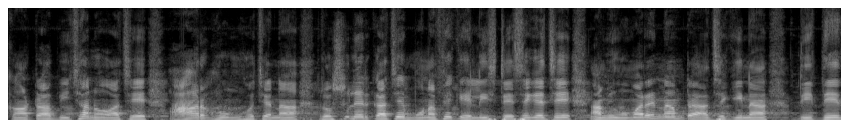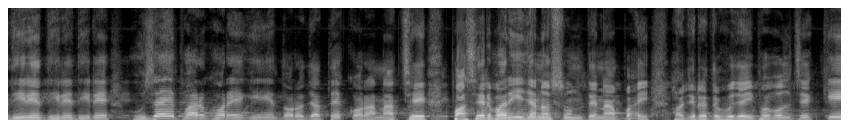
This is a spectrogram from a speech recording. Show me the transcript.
কাঁটা বিছানো আছে, আর ঘুম হচ্ছে না। রসুলের কাছে মুনাফিকের লিস্ট এসে গেছে, আমি উমারের নামটা আছে কি না ধীরে ধীরে ধীরে ধীরে হুজাইফার ঘরে গিয়ে দরজাতে করা নাচছে পাশের বাড়ি যেন শুনতে না পাই। হজরত হুজাইফা বলছে, কে?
